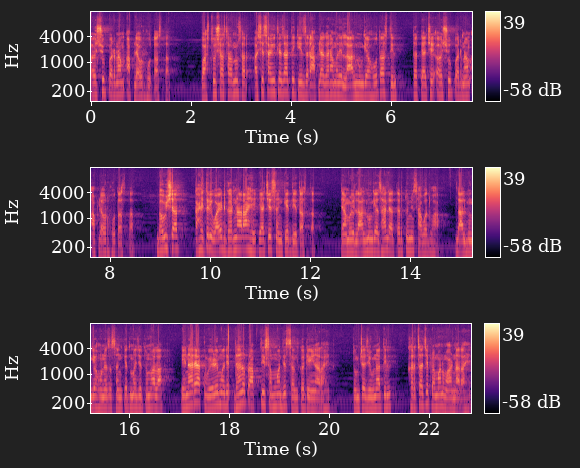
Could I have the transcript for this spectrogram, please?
अशुभ परिणाम आपल्यावर होत असतात. वास्तुशास्त्रानुसार असे सांगितले जाते की जर आपल्या घरामध्ये लाल मुंग्या होत असतील तर त्याचे अशुभ परिणाम आपल्यावर होत असतात. भविष्यात काहीतरी वाईट घडणार आहे याचे संकेत देत असतात. त्यामुळे लाल मुंग्या झाल्या तर तुम्ही सावध व्हा. लाल मुंग्या होण्याचा संकेत म्हणजे तुम्हाला येणाऱ्या वेळेमध्ये धनप्राप्ती संबंधित संकट येणार आहेत. तुमच्या जीवनातील खर्चाचे प्रमाण वाढणार आहे.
